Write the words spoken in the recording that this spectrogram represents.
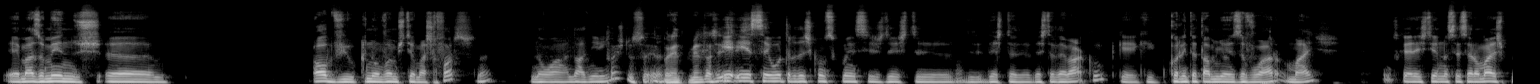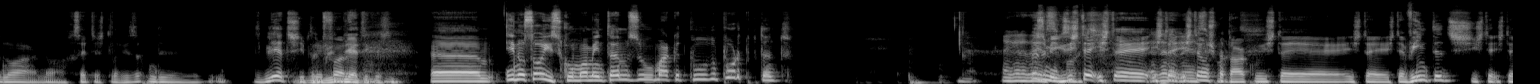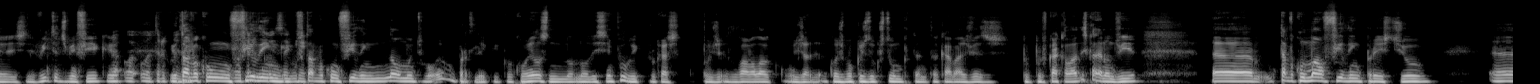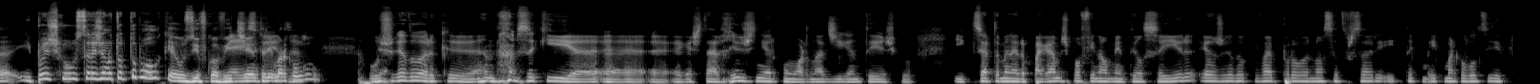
é mais ou menos ah, óbvio que não vamos ter mais reforços, não é? Não há, não há dinheirinho. Pois, não sei, Portanto, aparentemente E- difícil. Essa é outra das consequências deste, de- desta, desta debacle, que é que 40 e tal milhões a voar, mais. Se calhar este ano não sei se eram mais, porque não há, não há receitas de televisão, de, de bilhetes e por aí fora. Ah, e não só isso, como aumentamos o market pool do Porto, portanto. Agradeço, Meus amigos, isto é, isto é, isto é, isto é um espetáculo, isto é, isto é, isto é vintage, isto é, isto é, isto é vintage Benfica. Outra Eu coisa, estava com um feeling, eu que é- estava com um feeling não muito bom. Eu partilhei com, com eles, não, não disse em público, porque acho que depois levava logo já, com as bocas do costume, portanto acaba às vezes por, por ficar calado. Isso calhar não devia. Ah, estava com um mau feeling para este jogo. Ah, e depois com o cereja no topo do bolo, que é o Zivkovic É entra eu e marca um gol. O jogador que andámos aqui a, a- a- gastar rios de dinheiro com um ordenado gigantesco e que de certa maneira pagámos para finalmente ele sair, é o jogador que vai para o nosso adversário e que, tem e que marca o gol decisivo.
